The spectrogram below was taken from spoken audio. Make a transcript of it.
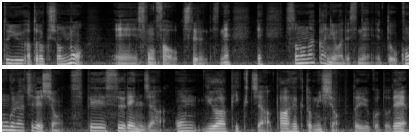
というアトラクションのえー、スポンサーをしてるんですね。で、その中にはですね、えっと、 Congratulations, Space Ranger, on your picture-perfect mission ということで、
